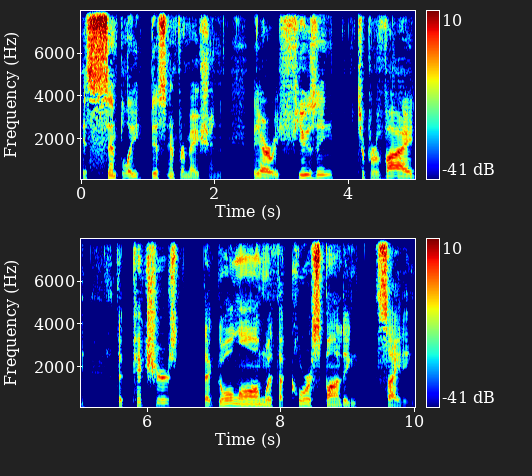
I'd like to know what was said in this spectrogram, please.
is simply disinformation. They are refusing to provide the pictures that go along with the corresponding sighting.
